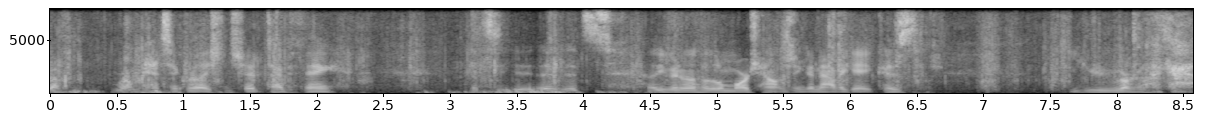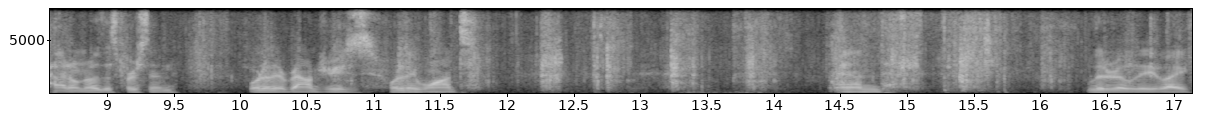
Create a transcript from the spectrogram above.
a romantic relationship type of thing, it's it, it's even a little more challenging to navigate because you are like, I don't know this person. What are their boundaries? What do they want? And literally, like,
